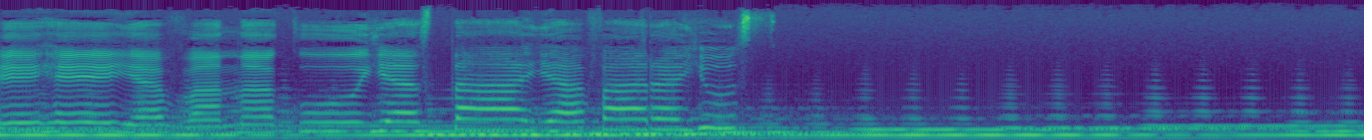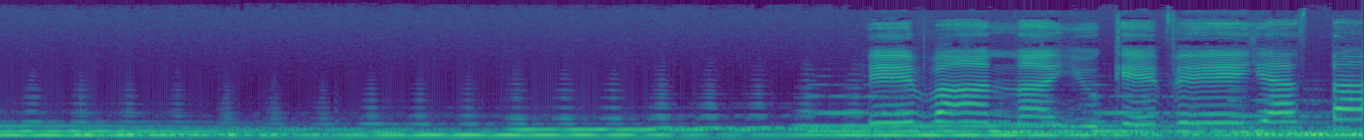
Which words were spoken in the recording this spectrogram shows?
Ehe ya vanakuya sta ya varayus. Evana yukeve ya sta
